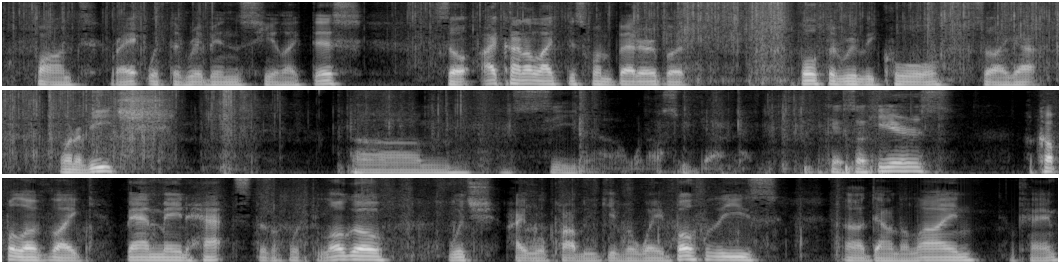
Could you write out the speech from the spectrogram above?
font, right? With the ribbons here like this. So I kind of like this one better, but both are really cool. So I got one of each. Um, let's see now, what else we got? Okay, so here's a couple of like Band-Maid hats with the logo which I will probably give away both of these uh, down the line, okay?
